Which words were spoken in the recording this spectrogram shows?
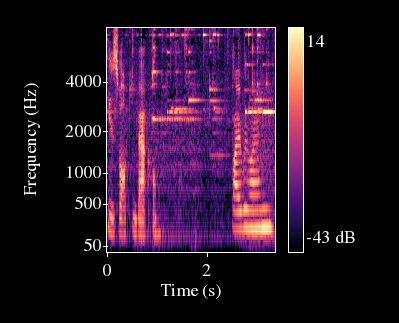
he's walking back home. Bye, everyone.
